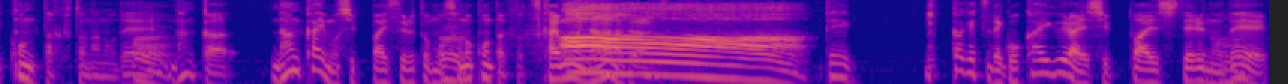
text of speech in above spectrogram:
ーコンタクトなので、うん、なんか何回も失敗するともうそのコンタクト使い物にならなくなる。んです、で1か月で5回ぐらい失敗してるので、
